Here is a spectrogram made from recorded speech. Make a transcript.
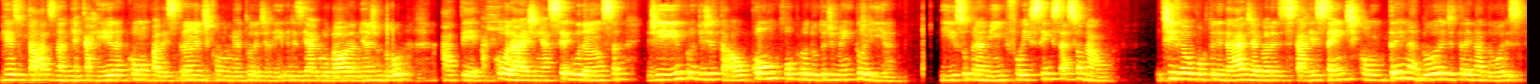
resultados na minha carreira como palestrante, como mentora de líderes, e a Global ela me ajudou a ter a coragem, a segurança de ir para o digital com o produto de mentoria. E isso, para mim, foi sensacional. Tive a oportunidade agora de estar recente como treinadora de treinadores,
